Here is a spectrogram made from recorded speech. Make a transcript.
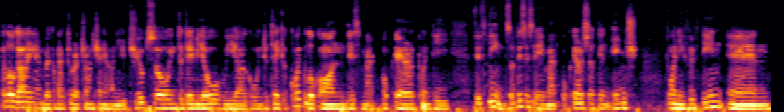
Hello guys and welcome back to Redtron channel on YouTube. So in today's video we are going to take a quick look on this MacBook Air 2015. So this is a MacBook Air 13 inch 2015 and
